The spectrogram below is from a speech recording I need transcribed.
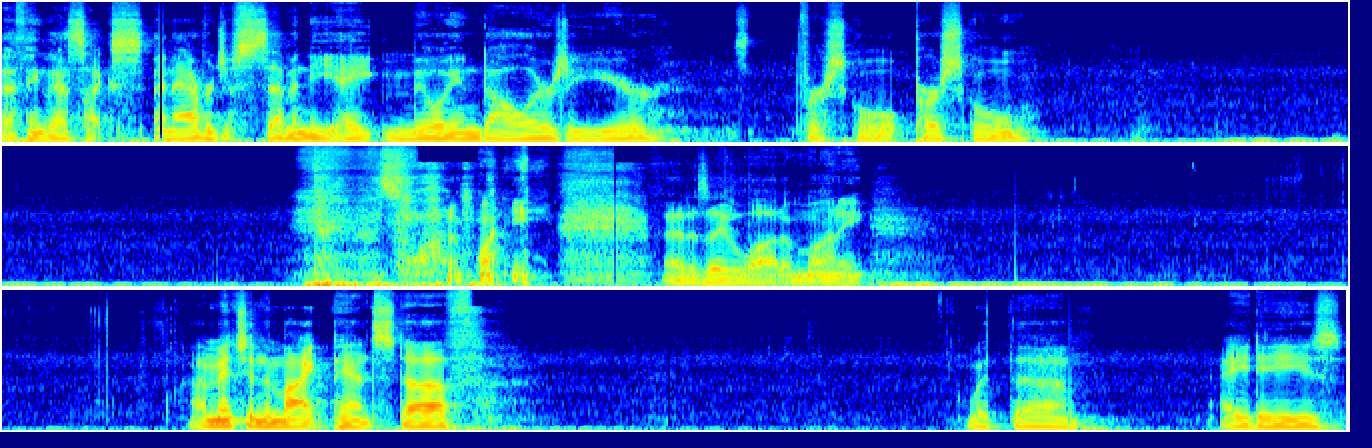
I think that's like an average of seventy-eight million dollars a year for school per school. that's a lot of money. That is a lot of money. I mentioned the Mike Pence stuff with the ads.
